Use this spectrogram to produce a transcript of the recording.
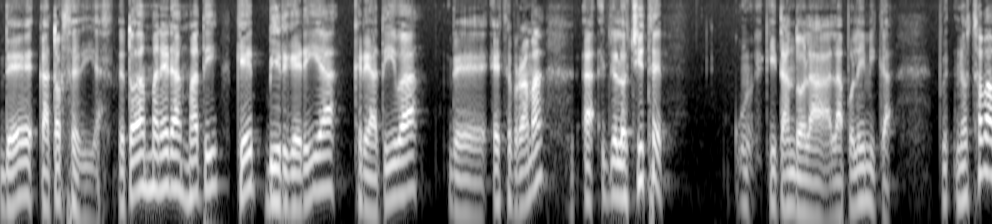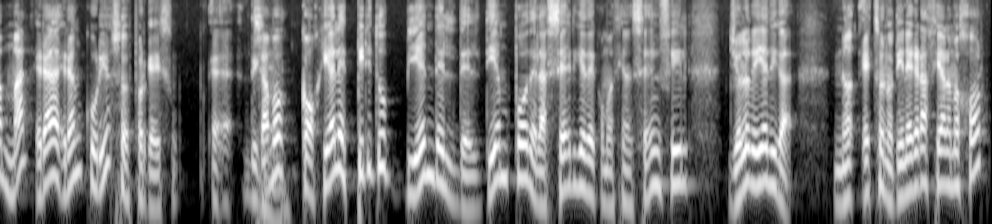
de 14 días. De todas maneras, Mati, qué virguería creativa de este programa. Ah, los chistes, quitando la, polémica, pues, no estaban mal, era, eran curiosos porque eh, digamos, cogía el espíritu bien del, del, tiempo, de la serie, de cómo hacían Seinfeld. Yo lo veía, diga, no, esto no tiene gracia a lo mejor.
